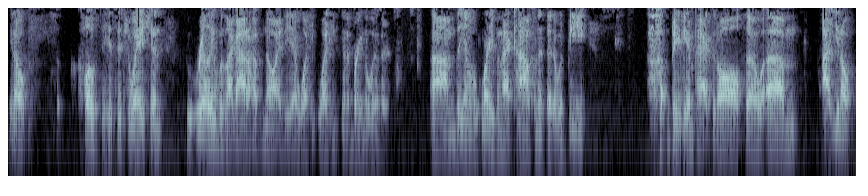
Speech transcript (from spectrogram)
you know, close to his situation, who really was like, I don't have no idea what he, what he's going to bring the Wizards. Um, you know, weren't even that confident that it would be a big impact at all. So, um, I, you know,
